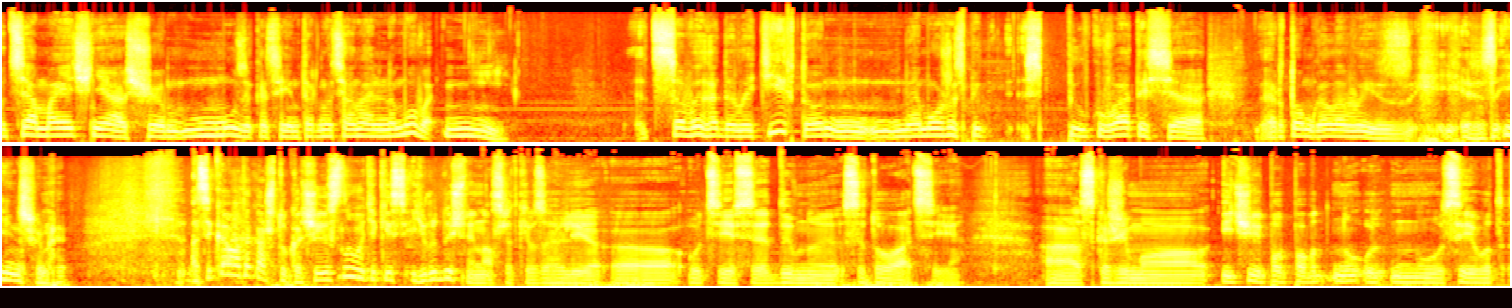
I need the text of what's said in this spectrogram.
оця маячня, що музика це інтернаціональна мова, ні. Це вигадали ті, хто не може спіл- спілкуватися ртом голови з, з іншими. А цікава така штука, чи існують якісь юридичні наслідки взагалі е, у цієї дивної ситуації? Скажімо, і чи ну, ну, цією от,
